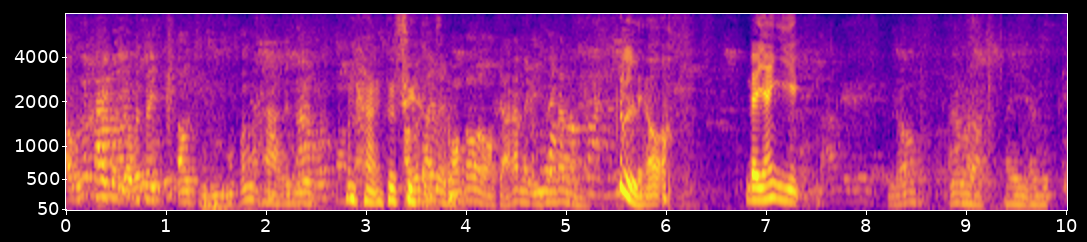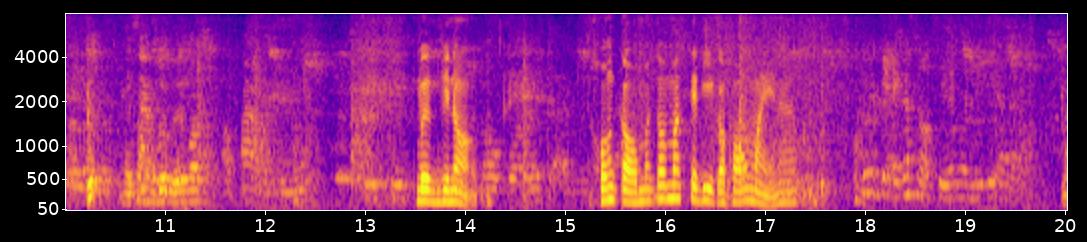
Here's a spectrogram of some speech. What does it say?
เอาใครก็อย่าไปใส่เอาถิ่นมันห่างเลยสิมันห่างตัวเอาเสือไปใส่ไปพร้อมก็ออกจากกันในอีกใส่กันนั่นขึ้นแล้ว ได้ยังอีก เดี๋ยวเดี๋ยวมาให้อันให้สร้างเบิ่มเลยก่อนเบิ่งพี่น้อง ของเก่ามันก็มักจะดีกว่าของใหม่นะครับดูแกะกระสอบสีน้ำเงินนี่ที่อะไรไหน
